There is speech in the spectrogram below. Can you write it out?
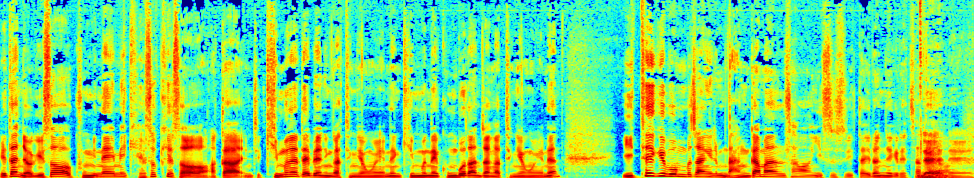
일단 여기서 국민의힘이 계속해서 아까 이제 김은혜 대변인 같은 경우에는 김은혜 공보단장 같은 경우에는 이태규 본부장이 좀 난감한 상황이 있을 수 있다 이런 얘기를 했잖아요. 네네.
